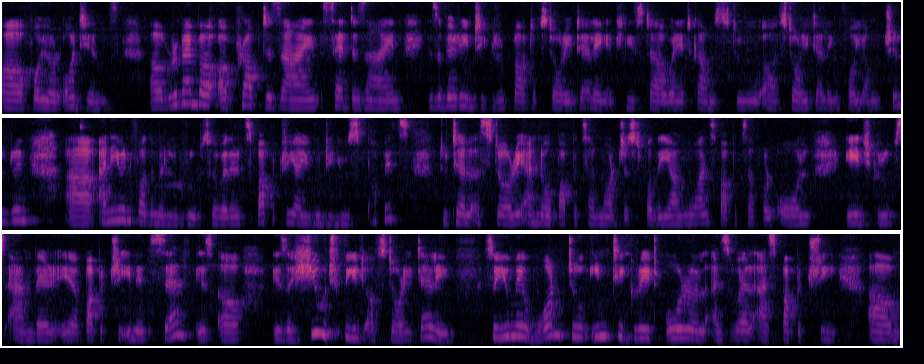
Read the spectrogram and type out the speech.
uh, for your audience? Uh, remember, a prop design, set design is a very integral part of storytelling, at least uh, when it comes to uh, storytelling for young children and even for the middle group. So, whether it's puppetry, are you going to use puppets to tell a story? And no, puppets are not just for the young ones, puppets are for all age groups and their uh, puppetry in itself is a is a huge field of storytelling so you may want to integrate oral as well as puppetry um,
